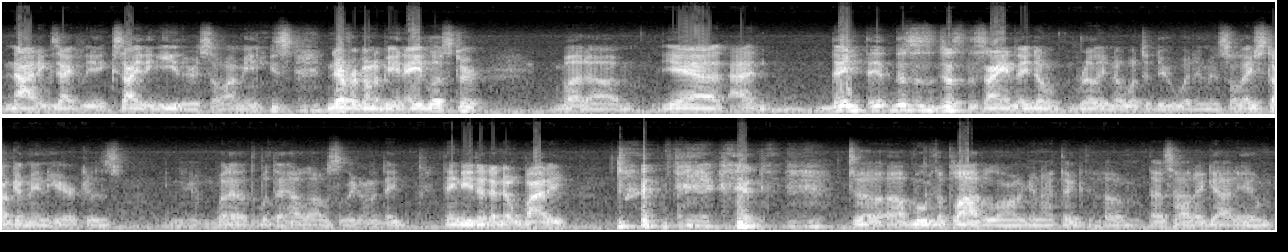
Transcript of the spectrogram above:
not exactly exciting either. So I mean, he's never going to be an A-lister. But um, yeah, I, they, they this is just the same. They don't really know what to do with him, and so they stuck him in here because you know, what what the hell else are they going to? They they needed a nobody to uh, move the plot along, and I think um, that's how they got him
